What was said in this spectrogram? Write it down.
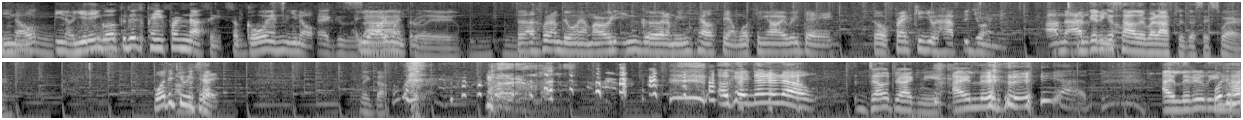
You know, Mhm. you know, you didn't go through this pain for nothing. So go in. You know, Exactly. you already went through it. Mhm. So that's what I'm doing. I'm already eating good. I'm eating healthy. I'm working out every day. So Frankie, you have to join me. I'm, not, I'm getting you a salad right after this. I swear. What did you I'm eat today? McDonald's. okay, no, no, no. Don't drag me. I literally had. I literally What, what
